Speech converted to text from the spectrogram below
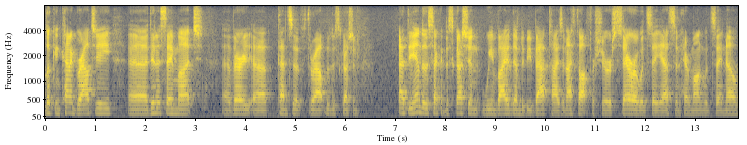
looking kind of grouchy, uh, didn't say much, uh, very pensive throughout the discussion at the end of the second discussion, we invited them to be baptized, and I thought for sure Sarah would say yes and Herman would say no.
